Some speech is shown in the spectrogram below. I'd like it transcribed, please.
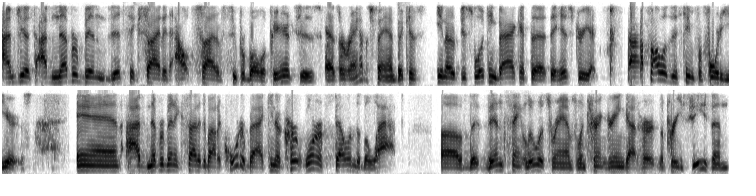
I'm just I've never been this excited outside of Super Bowl appearances as a Rams fan because you know just looking back at the the history, I followed this team for 40 years, and I've never been excited about a quarterback. You know, Kurt Warner fell into the lap of the then St. Louis Rams when Trent Green got hurt in the preseason,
